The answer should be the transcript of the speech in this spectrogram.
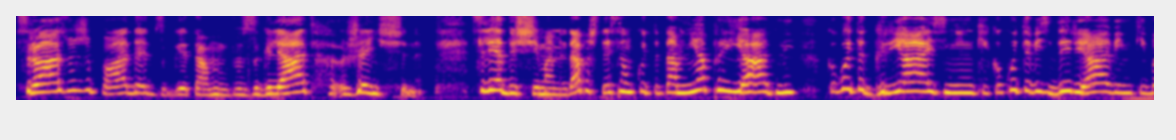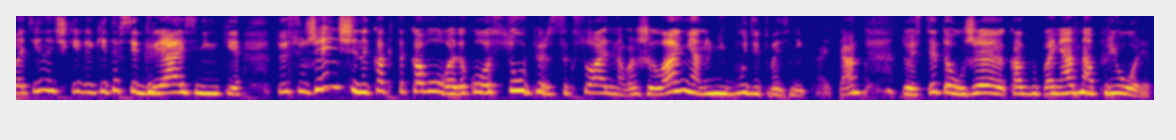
сразу же падает там взгляд женщины. Следующий момент, да, потому что если он какой-то там неоприятный, какой-то грязненький, какой-то весь дырявенький, ботиночки какие-то все грязненькие. То есть у женщины как такового такого супер сексуального желания, оно не будет возникать, да. То есть это уже как бы понятно априори.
